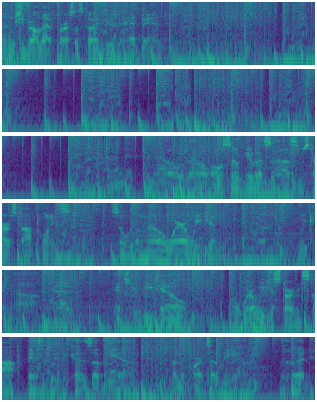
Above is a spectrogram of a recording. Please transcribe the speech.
And we should draw that first. Let's go ahead and do the headband. And that'll, that'll also give us uh, some start-stop points. So we'll know where we can we can uh, add extra detail where we just start and stop basically because of the uh, other parts of the, uh, the hood.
